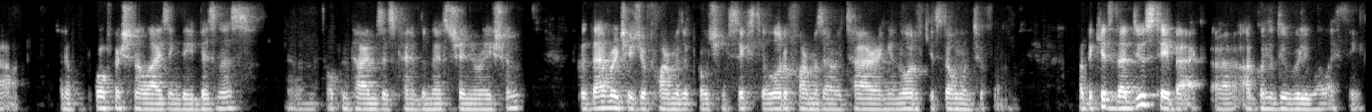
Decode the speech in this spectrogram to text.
uh, kind of professionalizing their business. Um, oftentimes, it's kind of the next generation. Because the average age of farmers approaching 60, a lot of farmers are retiring, and a lot of kids don't want to farm. But the kids that do stay back uh, are going to do really well, I think.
